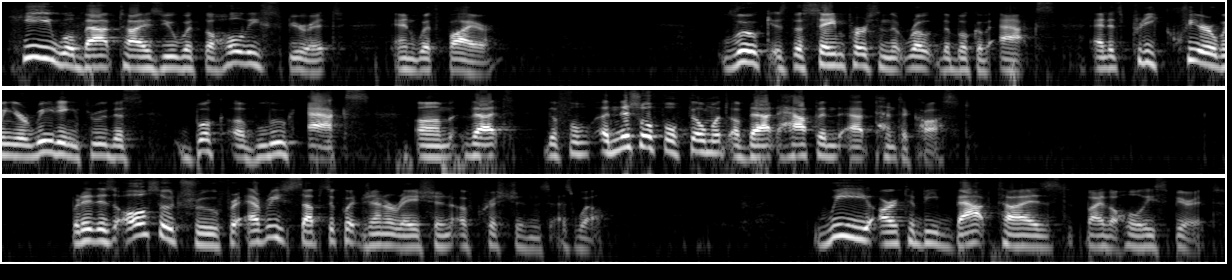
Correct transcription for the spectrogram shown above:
He will baptize you with the Holy Spirit and with fire. Luke is the same person that wrote the book of Acts. And it's pretty clear when you're reading through this book of Luke Acts um, that the fu- initial fulfillment of that happened at Pentecost. But it is also true for every subsequent generation of Christians as well. We are to be baptized by the Holy Spirit.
